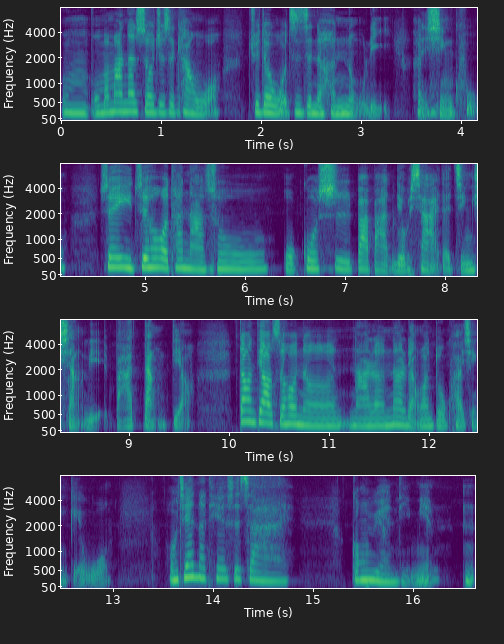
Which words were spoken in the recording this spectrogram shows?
嗯，我妈妈那时候就是看我觉得我是真的很努力、很辛苦，所以最后她拿出我过世爸爸留下来的金项链，把它当掉。当掉之后呢，拿了那两万多块钱给我。我记得那天是在公园里面。嗯，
